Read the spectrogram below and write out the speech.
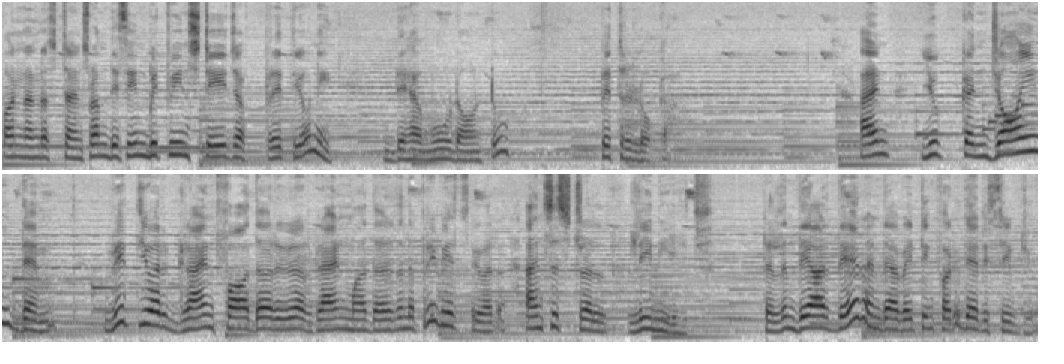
One understands from this in between stage of Pretyoni, they have moved on to Pitraloka. And you conjoin them with your grandfather, your grandmother, and the previous your ancestral lineage. Tell them they are there and they are waiting for you, they received you.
